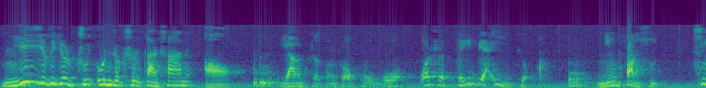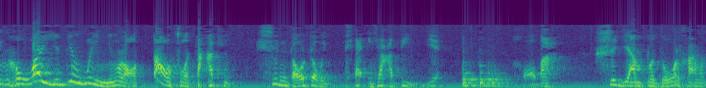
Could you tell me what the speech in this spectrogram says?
你一个劲追问这个事儿干啥呢？哦，杨志宗说：“姑姑，我是随便一句话，您放心，今后我一定为您老到处打听，寻找这位天下第一。好吧，时间不早了。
